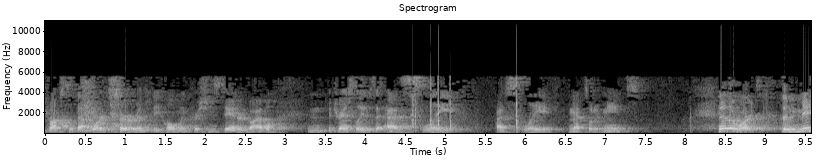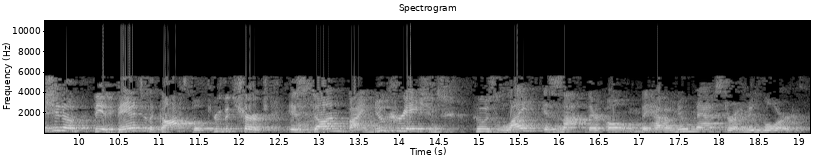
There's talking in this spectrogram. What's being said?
thrust of that word servant, the Holman Christian Standard Bible, and it translates it as slave. As slave. And that's what it means. In other words, the mission of the advance of the gospel through the church is done by new creations whose life is not their own. They have a new master, a new Lord.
